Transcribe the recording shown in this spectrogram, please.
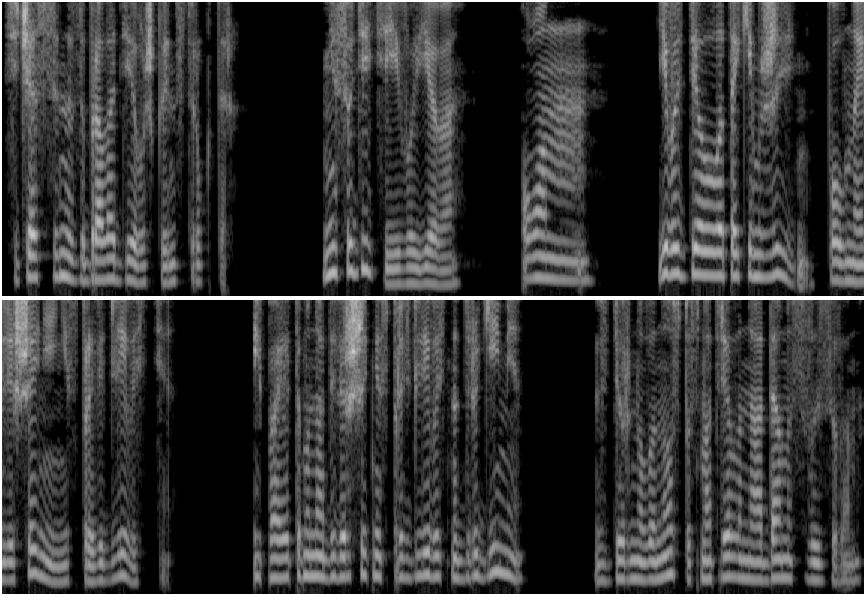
Сейчас сына забрала девушка-инструктор. Не судите его, Ева. Он... Его сделала таким жизнь, полная лишений и несправедливости. И поэтому надо вершить несправедливость над другими? Вздернула нос, посмотрела на Адама с вызовом.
